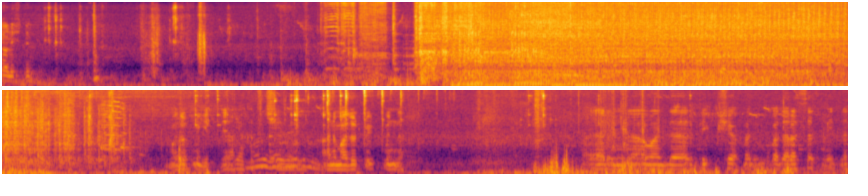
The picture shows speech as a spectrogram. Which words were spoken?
çalıştı. Mazot Hani mazot yok bunda. Ayarımda avanda pek bir şey yapmadım. Bu kadar hassas mıydılar?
